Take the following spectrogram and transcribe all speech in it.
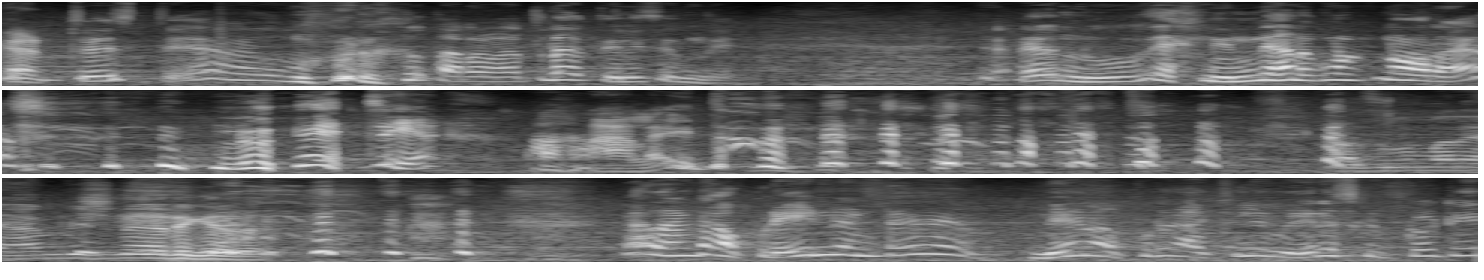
కట్ చేస్తే మూడు రోజుల తర్వాత నాకు తెలిసింది. అరే నువ్వే నిన్నే అనుకుంటున్నావురా? నువ్వే చెయ్య. అలా అయితే. అసలు మన అంబిషన్ అది కదా. కాదంటే అప్పుడు ఏంటంటే నేను అప్పుడు యాక్చువల్లీ వేరే స్క్రిప్ట్ ఒకటి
